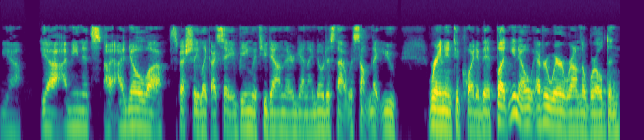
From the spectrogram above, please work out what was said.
Yeah. Yeah. I mean, it's, I, I know, uh, especially like I say, being with you down there again, I noticed that was something that you ran into quite a bit, but you know, everywhere around the world and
